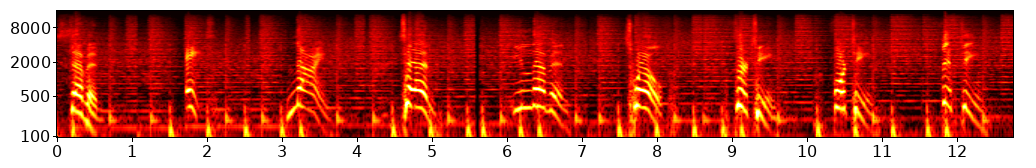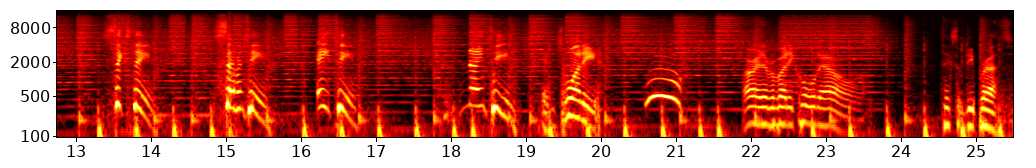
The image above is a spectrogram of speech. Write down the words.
seven, eight, nine, ten, eleven, twelve. 13, 14, 15, 16, 17, 18, 19, and 20. Woo! All right, everybody, cool down. Take some deep breaths.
